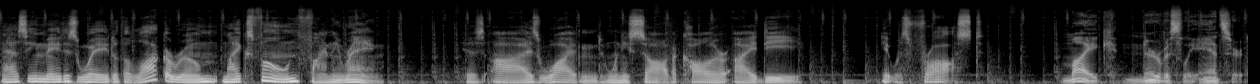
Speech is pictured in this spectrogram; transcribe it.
As he made his way to the locker room, Mike's phone finally rang. His eyes widened when he saw the caller ID. It was Frost. Mike nervously answered.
